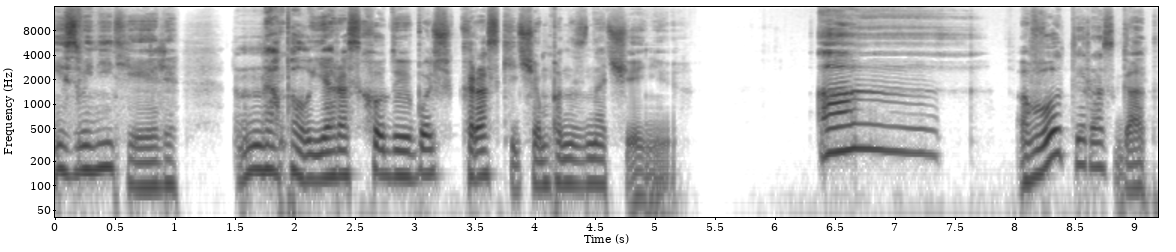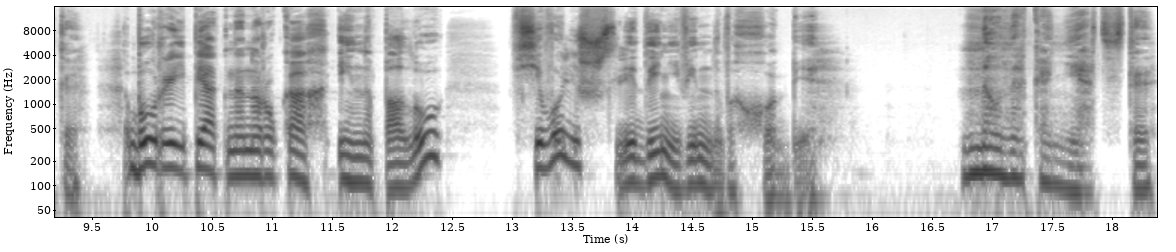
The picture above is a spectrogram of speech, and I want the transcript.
«Извините, Элли, на пол я расходую больше краски, чем по назначению». а Вот и разгадка. Бурые пятна на руках и на полу — всего лишь следы невинного хобби. «Ну, наконец-то!»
